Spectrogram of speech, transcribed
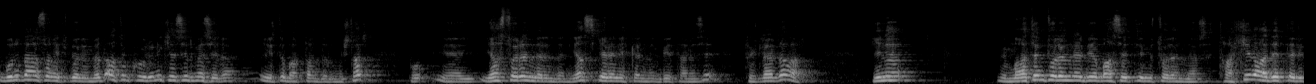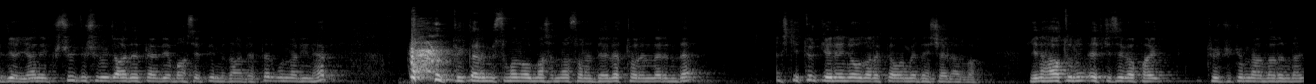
bunu daha sonraki dönemlerde atın kuyruğunun kesilmesiyle irtibatlandırmışlar. Bu e, yaz törenlerinden, yaz geleneklerinden bir tanesi Türklerde var. Yine e, matem törenleri diye bahsettiğimiz törenler, tahkir adetleri diye yani küçük düşürücü adetler diye bahsettiğimiz adetler bunlar yine hep Türklerin Müslüman olmasından sonra devlet törenlerinde eski Türk geleneği olarak devam eden şeyler var. Yine hatunun etkisi ve pay Türk hükümdarlarından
